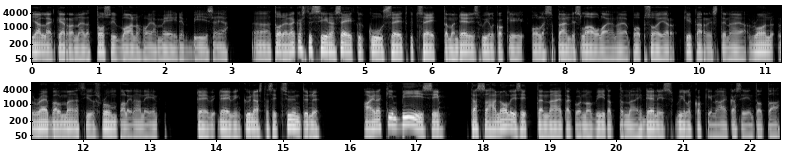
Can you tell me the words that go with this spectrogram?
jälleen kerran näitä tosi vanhoja meidän biisejä. Todennäköisesti siinä 76-77 Dennis Wilcocky ollessa bändissä laulajana ja Bob Sawyer kitaristina ja Ron Rebel Matthews rumpalina, niin Dave, Davin kynästä sitten syntynyt ainakin biisi. Tässähän oli sitten näitä, kun on viitattu näihin Dennis Wilcockin aikaisiin tota,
